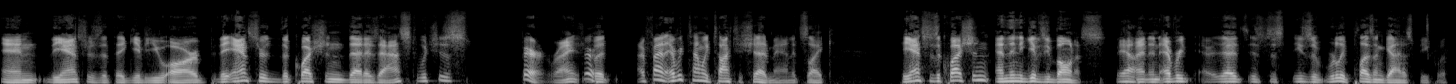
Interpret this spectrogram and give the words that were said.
and the answers that they give you are they answered the question that is asked, which is fair, right? Sure. But I find every time we talk to Shed, man, it's like he answers a question and then he gives you bonus. Yeah. And, and every it's just he's a really pleasant guy to speak with.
